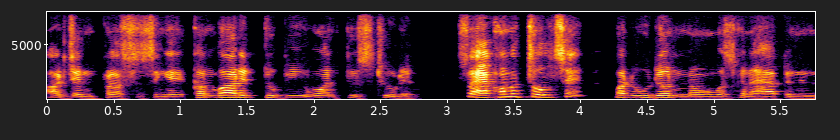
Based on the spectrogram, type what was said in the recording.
urgent processing converted to be one two student so এখনও চলছে but we don't know was can happen in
